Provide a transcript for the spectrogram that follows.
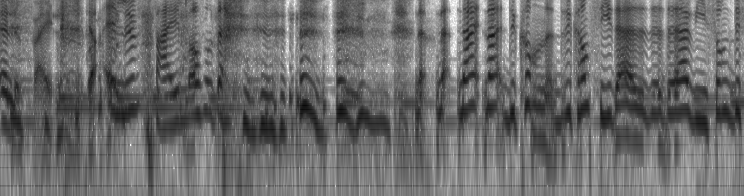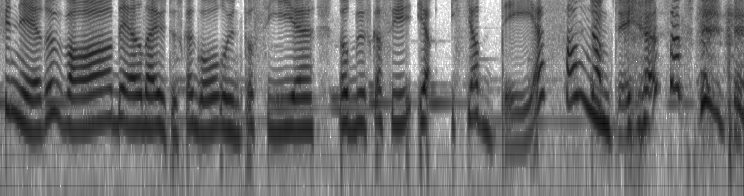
Eller feil. Ja, eller feil, altså. Det. Nei, nei, nei du, kan, du kan si det. det. Er vi som definerer hva dere der ute skal gå rundt og si eh, når du skal si ja, ja det er sant. Ja, det er sant. Det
